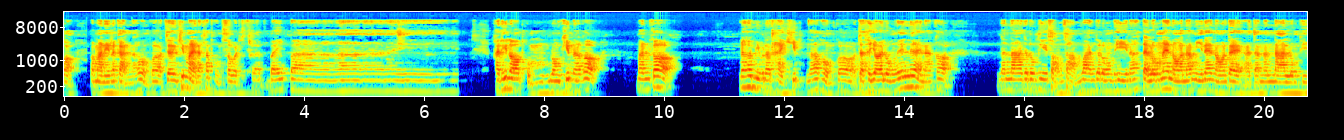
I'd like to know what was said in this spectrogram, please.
ก็ ประมาณนี้แล้วกันนะครับผมก็เจอกันคลิปใหม่นะครับผมสวัสดีครับบ๊ายบายใครที่รอผมลงคลิปนะก็ มันก็ ไม่ค่อยมีเวลาถ่ายคลิปนะครับผมก็จะทยอยลงเรื่อยๆนะก็นานๆจะลงทีสองสามวันจะลงทีนะ แต่ลงแน่นอนนะ มีแน่นอนแต่อาจจะนานๆลงที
